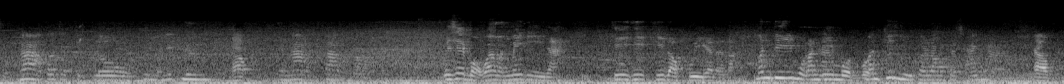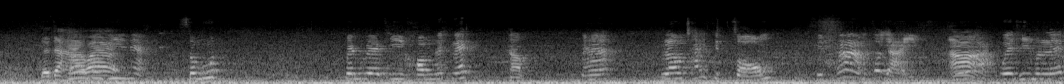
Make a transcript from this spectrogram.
สิบห้าก็จะติดโลขึ้นมานิดนึงครับให้หน้าข้างเราไม่ใช่บอกว่ามันไม่ดีนะ ที่ที่ที่เราคุยกันนะนะ มันดีหมดมันดีหมดหมด มันขึ้นอยู่กับเราจะใช้งานครับ เดี๋ยวจะหาแล้วว่าบางทีเนี่ย สมมุติ เป็นเวทีคอมเล็กครับ ๆนะฮะเราใช้ 12 15 มันก็ใหญ่เพอ่าราะว่าเวทีมันเล็ก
